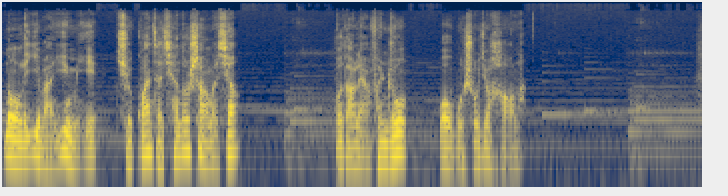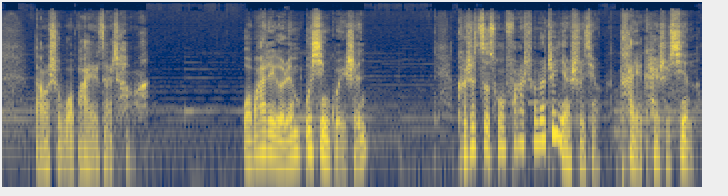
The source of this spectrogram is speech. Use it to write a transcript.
弄了一碗玉米，去棺材前头上了香。不到两分钟，我五叔就好了。当时我爸也在场啊。我爸这个人不信鬼神，可是自从发生了这件事情，他也开始信了。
